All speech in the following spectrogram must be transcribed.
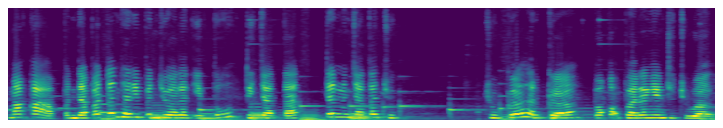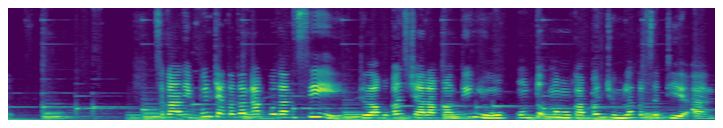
maka pendapatan dari penjualan itu dicatat dan mencatat ju- juga harga pokok barang yang dijual. Sekalipun catatan akuntansi dilakukan secara kontinu untuk mengungkapkan jumlah persediaan,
